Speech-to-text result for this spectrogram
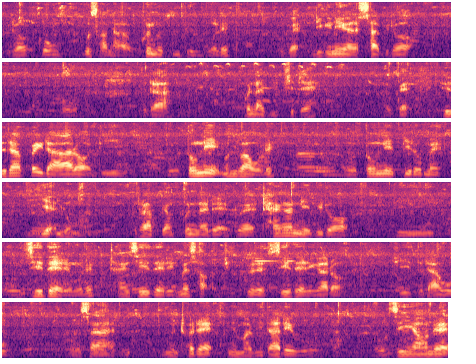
ပြီးတော့ကုန်ဝတ်ဆောင်တာခွင့်မပြုသေးဘူးပေါ့လေဟုတ်ကဲ့ဒီကနေ့ကစပြီးတော့ဟိုတရားခွင့်လိုက်ပြီဖြစ်တယ်ဟုတ်ကဲ့ဒီတရားပိတ်တာကတော့ဒီဟို3နှစ်နီးပါးပေါ့လေဟို3နှစ်ပြည့်တော့မဲ့ရက်အလုံးမှာဒရာပြန်ဖွင့်လိုက်တဲ့အတွက်ထိုင်းကနေပြီးတော့ ဒီဟိုဈေးသည်တွေပေါ့လေထိုင်းဈေးသည်တွေမဲ့ဆောက်ဒီပြောတဲ့ဈေးသည်တွေကတော့ဒီတရားကိုဟိုစာဝင်ထွက်တဲ့မြန်မာပြည်သားတွေကိုဟိုဈေးရောင်းတဲ့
